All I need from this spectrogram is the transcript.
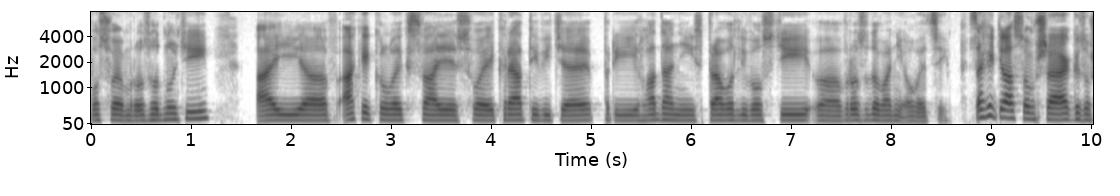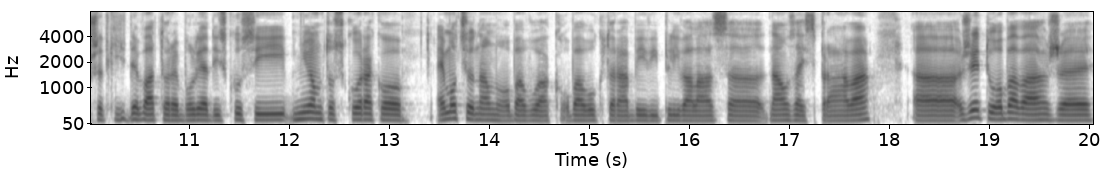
vo svojom rozhodnutí aj e, v akejkoľvek svoje, svojej kreativite pri hľadaní spravodlivosti e, v rozhodovaní o veci. Zachytila som však zo všetkých debat, ktoré boli a diskusí, vnímam to skôr ako emocionálnu obavu, ako obavu, ktorá by vyplývala z naozaj správa, e, že je tu obava, že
